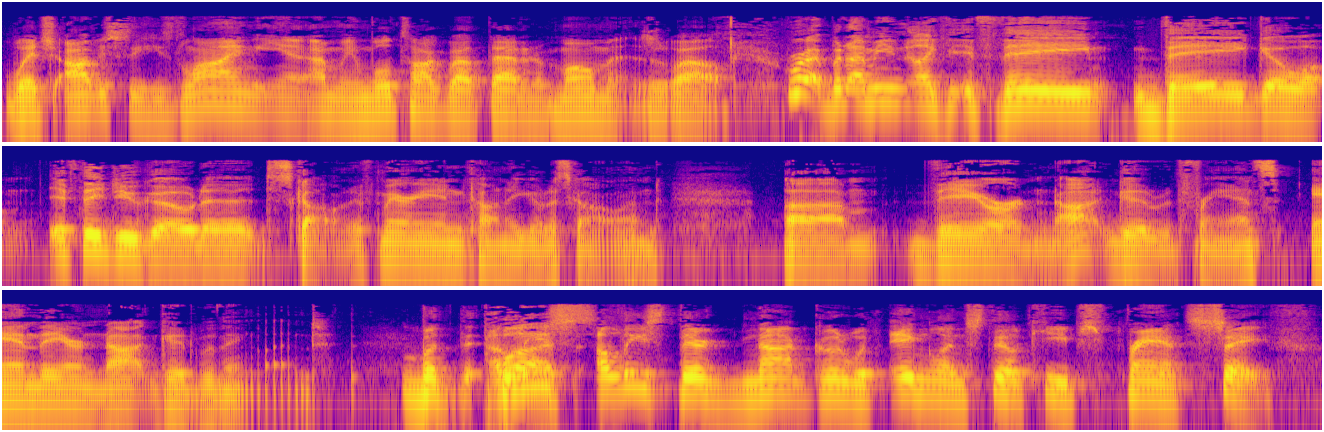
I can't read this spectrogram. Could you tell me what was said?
Which obviously he's lying. I mean, we'll talk about that in a moment as well. Right, but I mean, like if they they go if they do go to, to Scotland, if Mary and Conde go to Scotland, um, they are not good with France and they are not good with England. But th- at Plus- least, at least they're not good with England. Still keeps France safe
